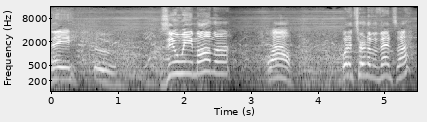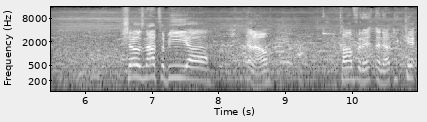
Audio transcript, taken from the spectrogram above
they. Ooh. Zooey Mama. Wow. What a turn of events, huh? Shows not to be, uh, you know, confident enough. You can't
